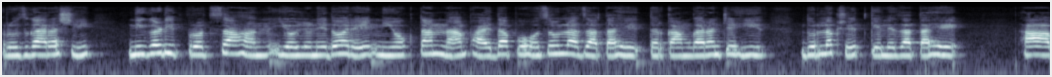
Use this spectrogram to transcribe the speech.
रोजगाराशी निगडीत प्रोत्साहन योजनेद्वारे नियोक्तांना फायदा पोहोचवला जात आहे तर कामगारांचे हित दुर्लक्षित केले जात आहे. हा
